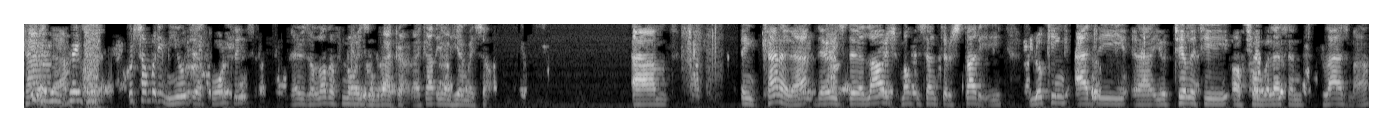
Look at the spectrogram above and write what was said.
Canada, could somebody mute their phone, please? There is a lot of noise in the background. I can't even hear myself. Um, in Canada, there is a large multicenter study looking at the uh, utility of convalescent plasma,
